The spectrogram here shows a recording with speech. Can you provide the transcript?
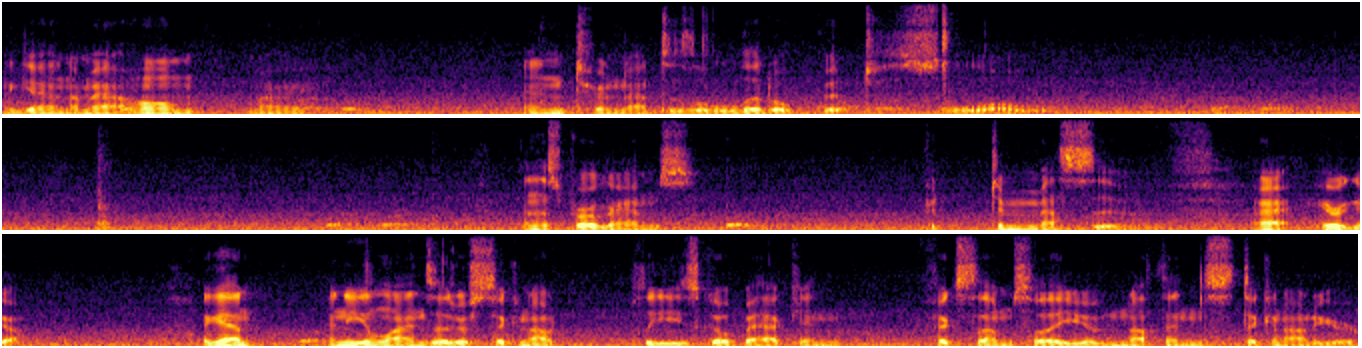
Again, I'm at home. My internet is a little bit slow. And this program's pretty massive. Alright, here we go. Again, any lines that are sticking out, please go back and fix them so that you have nothing sticking out of your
